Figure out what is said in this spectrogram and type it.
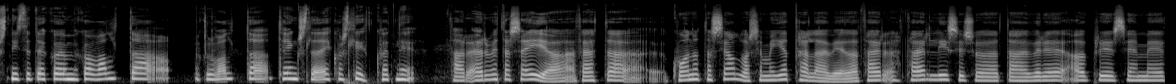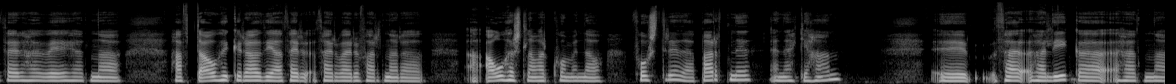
snýst þetta eitthvað um eitthvað valda, eitthvað valda tengsla eða eitthvað slíkt? Hvernig? Það er erfitt að segja þetta, konurna sjálfa sem ég talaði við, að þær, þær lýsi svo að þetta hefur verið afbríðisemi, þær hefur hérna, haft áhyggjur á því að þær, þær væri farnar að, að áherslan var komin á fóstrið eða barnið en ekki hann. E, það, það líka hérna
